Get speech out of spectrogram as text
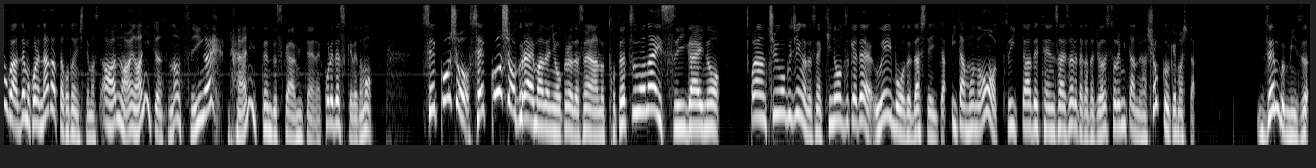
国はでもこれなかったことにしてます。あ、な、何言ってんですか？水害？何言ってんですか？みたいな。これですけれども、浙江省、浙江省ぐらいまでに送るですね、あの、とてつもない水害の、これは中国人がですね、昨日付けでウェイボーで出していたいたものをツイッターで転載された形、私それ見たんですが、ショック受けました。全部水。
